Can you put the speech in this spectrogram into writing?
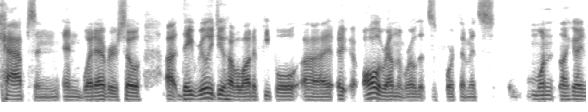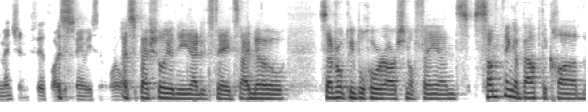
caps and and whatever. So uh, they really do have a lot of people uh, all around the world that support them. It's one, like I mentioned, fifth largest fan base in the world, especially in the United States. I know several people who are Arsenal fans. Something about the club.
